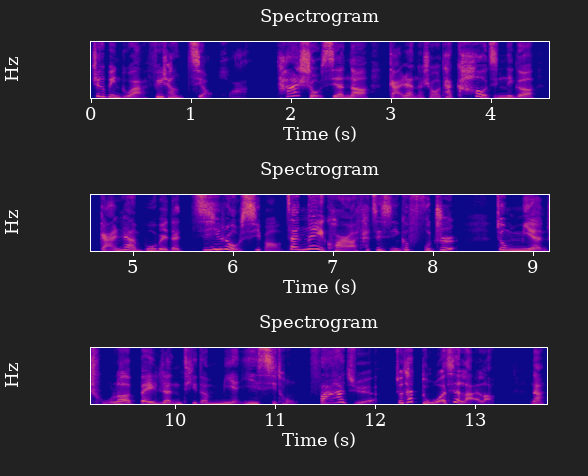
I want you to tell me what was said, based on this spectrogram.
这个病毒啊非常狡猾，它首先呢感染的时候，它靠近那个感染部位的肌肉细胞，在那块儿啊，它进行一个复制，就免除了被人体的免疫系统发觉，就它躲起来了。那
